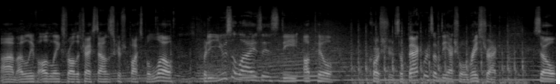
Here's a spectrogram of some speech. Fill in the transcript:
Um, I believe all the links for all the tracks down in the description box below, but it utilizes the uphill corkscrew, so backwards of the actual racetrack. So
